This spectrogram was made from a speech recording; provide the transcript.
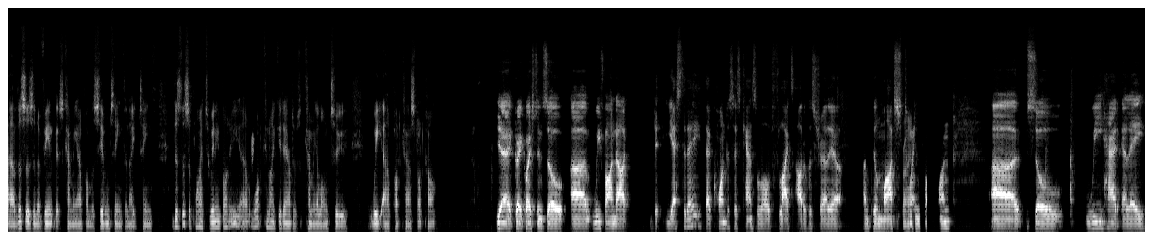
Uh, this is an event that's coming up on the 17th and 18th. Does this apply to anybody? Uh, what can I get out of coming along to wearepodcast.com? Yeah, great question. So uh, we found out yesterday that Qantas has canceled all flights out of Australia until March right. 2021. Uh, so we had LA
